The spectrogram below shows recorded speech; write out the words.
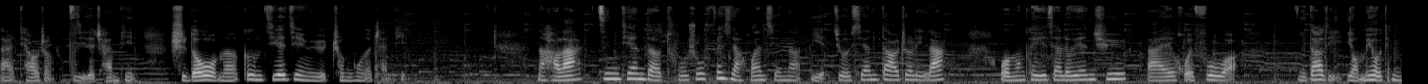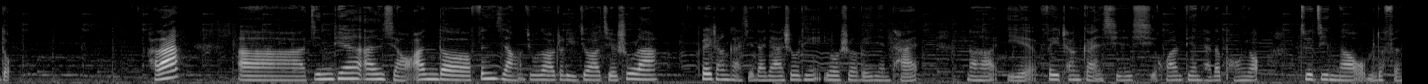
来调整自己的产品，使得我们更接近于成功的产品。那好啦，今天的图书分享环节呢，也就先到这里啦。我们可以在留言区来回复我，你到底有没有听懂？好啦，啊，今天安小安的分享就到这里就要结束啦。非常感谢大家收听优设微电台，那也非常感谢喜欢电台的朋友。最近呢，我们的粉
